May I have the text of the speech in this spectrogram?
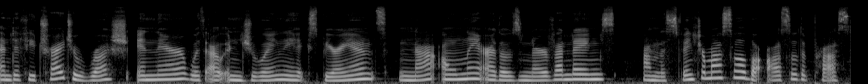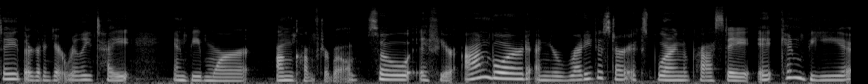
And if you try to rush in there without enjoying the experience, not only are those nerve endings on the sphincter muscle, but also the prostate, they're going to get really tight and be more uncomfortable. So, if you're on board and you're ready to start exploring the prostate, it can be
